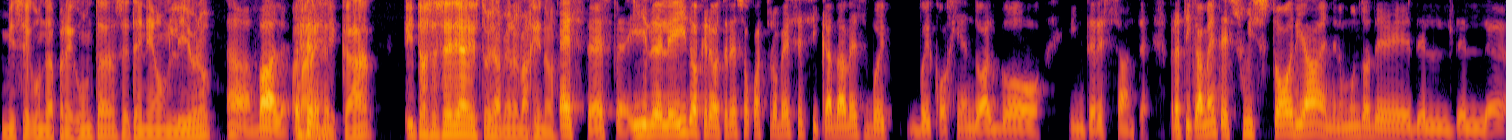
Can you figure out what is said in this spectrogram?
mi segunda pregunta. Se tenía un libro Ah, vale. para indicar. Entonces sería esto, ya me lo imagino. Este, este. Y lo he leído creo tres o cuatro veces y cada vez voy, voy cogiendo algo interesante. Prácticamente su historia en el mundo de- del, del,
